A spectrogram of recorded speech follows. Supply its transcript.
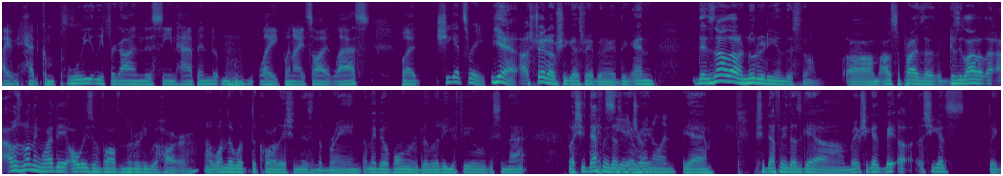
i had completely forgotten this scene happened Mhm. like when i saw it last but she gets raped Yeah, uh, straight up, she gets raped and everything. And there's not a lot of nudity in this film. Um, I was surprised that because a lot of I was wondering why they always involve nudity with horror. I wonder what the correlation is in the brain, or maybe a vulnerability you feel, this and that. But she definitely it's does get raped. adrenaline Yeah, she definitely does get um raped. She gets uh, she gets like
